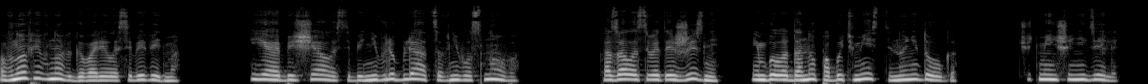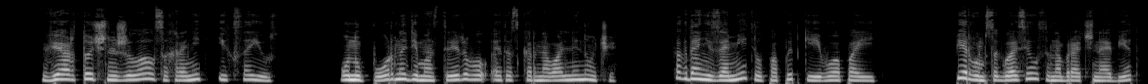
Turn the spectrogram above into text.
Вновь и вновь говорила себе ведьма. Я обещала себе не влюбляться в него снова. Казалось, в этой жизни им было дано побыть вместе, но недолго. Чуть меньше недели. Виар точно желал сохранить их союз. Он упорно демонстрировал это с карнавальной ночи, когда не заметил попытки его опоить. Первым согласился на брачный обед,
